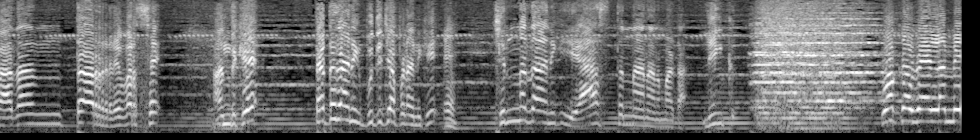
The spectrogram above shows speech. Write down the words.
కథ అంతా రివర్సే. అందుకే పెద్దదానికి బుద్ధి చెప్పడానికి చిన్నదానికి వేస్తున్నానమాట లింక్. ఒకవేళ మీ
